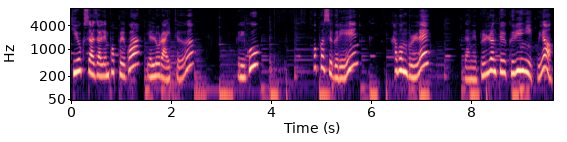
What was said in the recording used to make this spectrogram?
디옥스 아잘린 퍼플과 yellow light 그리고 Hooker's green, carbon black, 그 다음에 brilliant green이 있고요.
